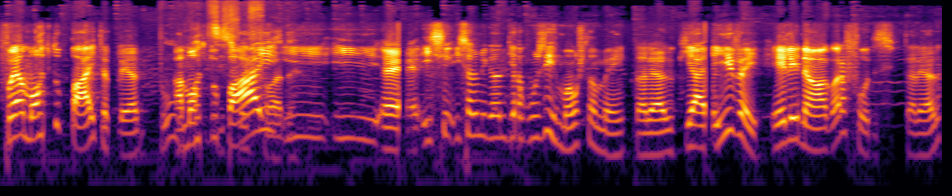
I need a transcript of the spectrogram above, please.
foi a morte do pai, tá ligado? Putz, A morte do pai e, e, é, e, se, e se eu não me engano, de alguns irmãos também, tá ligado? Que aí, velho, ele não, agora foda-se, tá ligado?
